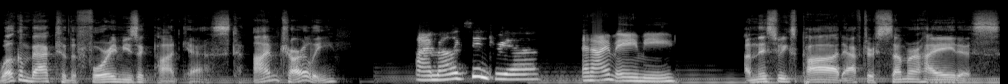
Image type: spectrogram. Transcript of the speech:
Welcome back to the Foray Music Podcast. I'm Charlie. I'm Alexandria. And I'm Amy. On this week's pod, after summer hiatus,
